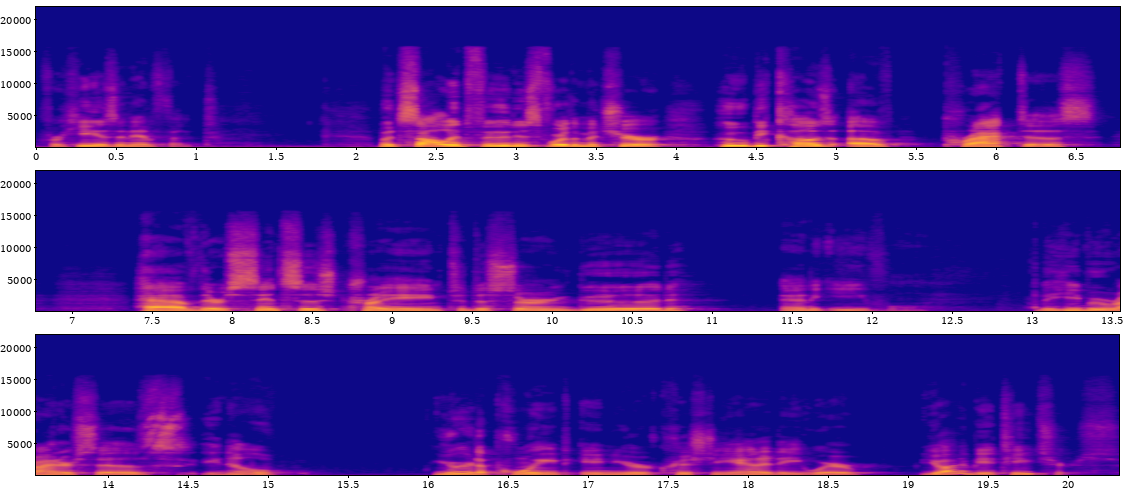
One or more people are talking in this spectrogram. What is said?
for he is an infant. But solid food is for the mature, who, because of practice, have their senses trained to discern good and evil. The Hebrew writer says, you know, you're at a point in your Christianity where you ought to be a teachers.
